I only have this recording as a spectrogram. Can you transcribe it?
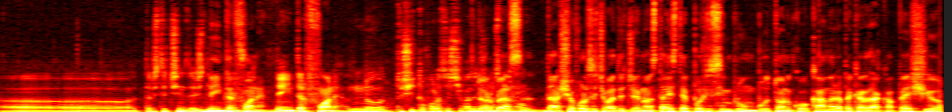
uh, 350 De interfoane. De, de interfoane. Nu, tu și tu folosești ceva de genul Doorbells. ăsta, nu? Da, și eu folosesc ceva de genul ăsta. Este pur și simplu un buton cu o cameră pe care dacă apeși, uh,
